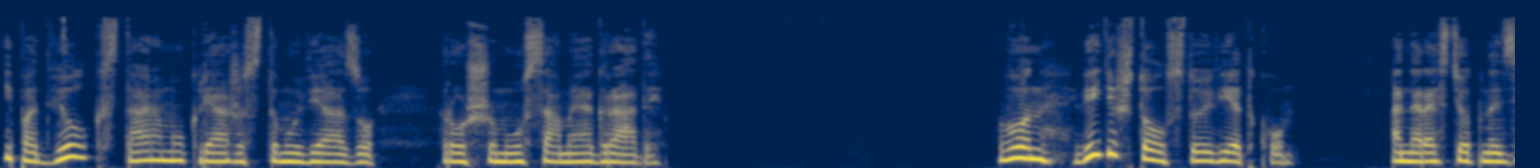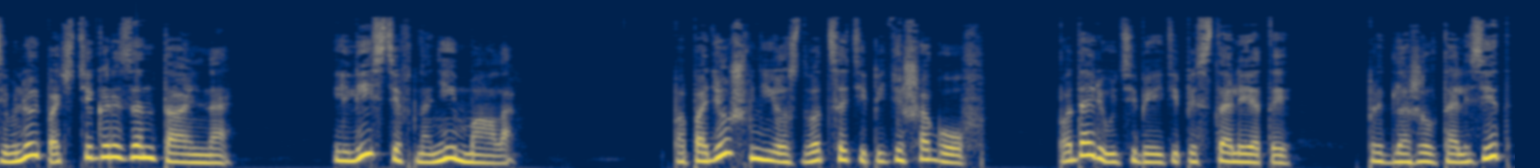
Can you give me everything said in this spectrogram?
и подвел к старому кряжестому вязу, росшему у самой ограды. Вон, видишь толстую ветку? Она растет над землей почти горизонтально, и листьев на ней мало. Попадешь в нее с двадцати пяти шагов. Подарю тебе эти пистолеты, предложил Тальзит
